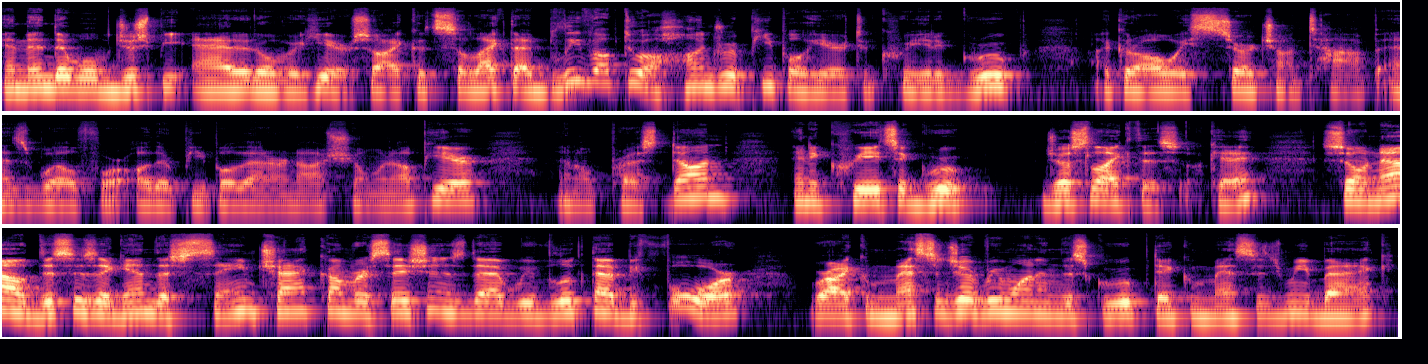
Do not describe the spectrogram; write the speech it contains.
and then they will just be added over here. So I could select, I believe up to 100 people here to create a group. I could always search on top as well for other people that are not showing up here, and I'll press done, and it creates a group just like this, okay? So now this is again the same chat conversations that we've looked at before where I could message everyone in this group, they could message me back.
